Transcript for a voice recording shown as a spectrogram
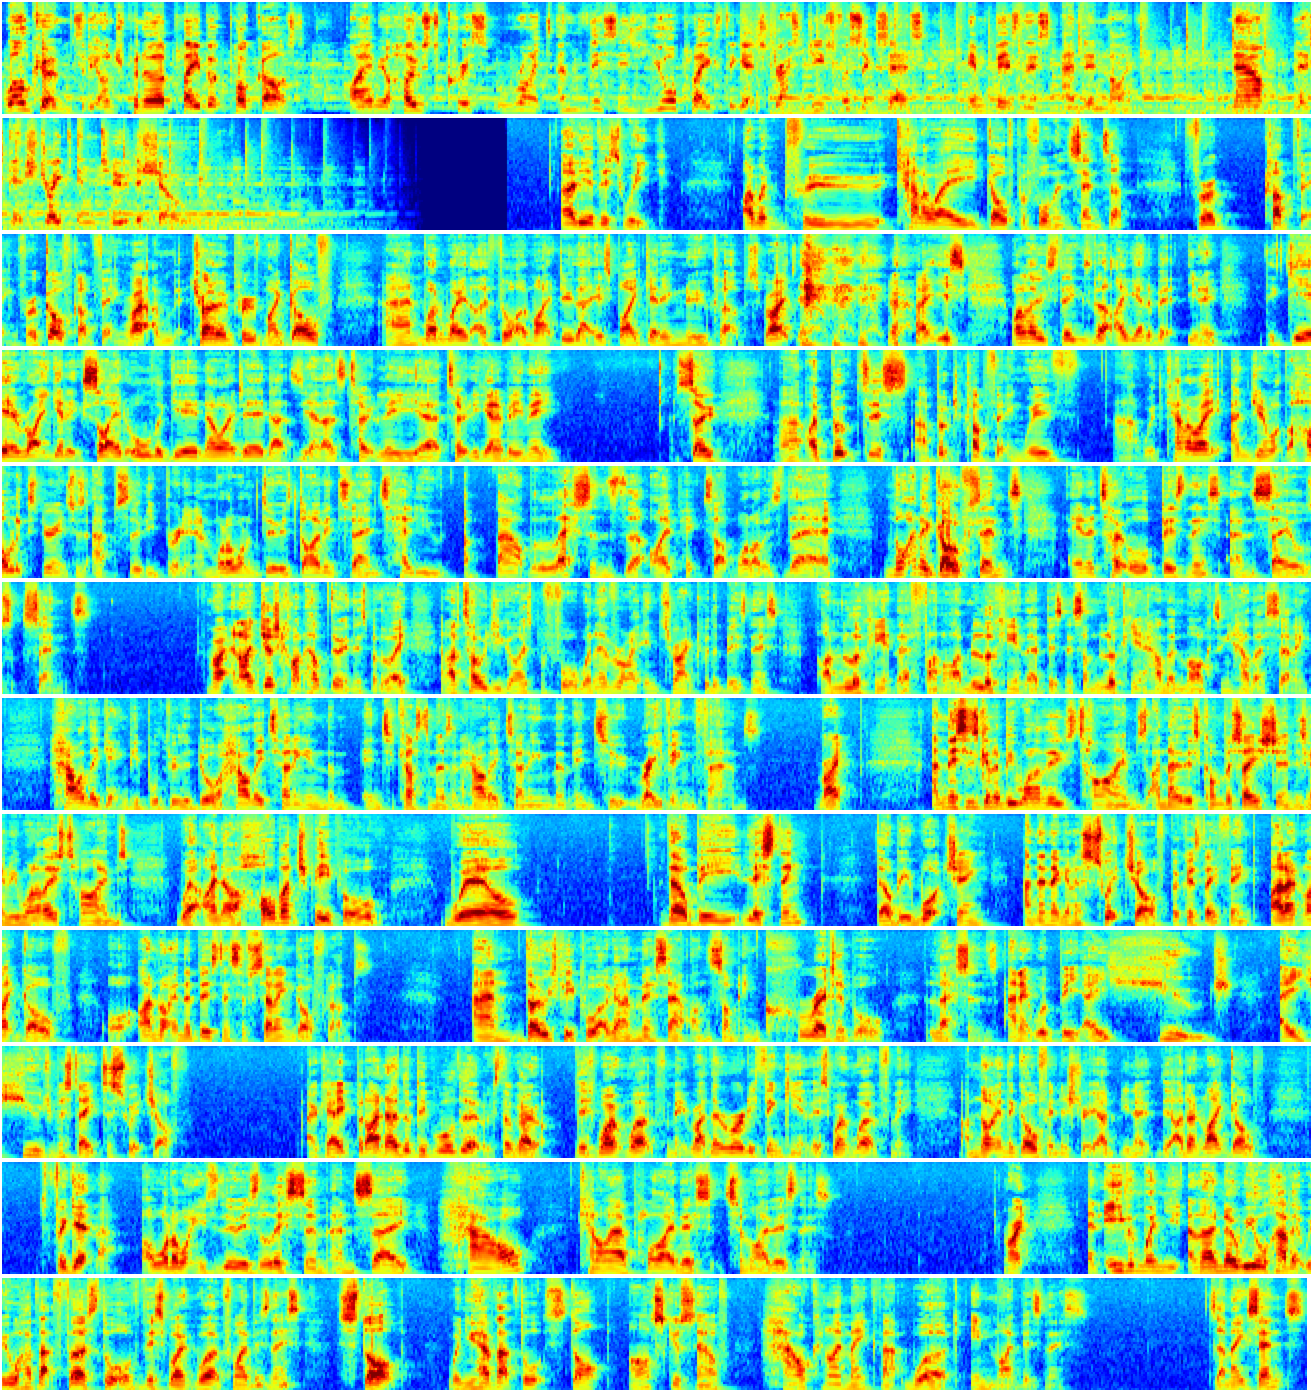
Welcome to the Entrepreneur Playbook Podcast. I am your host, Chris Wright, and this is your place to get strategies for success in business and in life. Now, let's get straight into the show. Earlier this week, I went through Callaway Golf Performance Centre for a club fitting, for a golf club fitting, right? I'm trying to improve my golf, and one way that I thought I might do that is by getting new clubs, right? right? It's one of those things that I get a bit, you know, the gear, right? Get excited, all the gear, no idea. That's yeah, that's totally, uh, totally going to be me. So uh, I booked this, I booked a club fitting with uh, with Callaway, and you know what? The whole experience was absolutely brilliant. And what I want to do is dive in today and tell you about the lessons that I picked up while I was there, not in a golf sense, in a total business and sales sense. Right, and I just can't help doing this, by the way. And I've told you guys before, whenever I interact with a business, I'm looking at their funnel, I'm looking at their business, I'm looking at how they're marketing, how they're selling, how are they getting people through the door, how are they turning in them into customers, and how are they turning them into raving fans, right? And this is going to be one of those times, I know this conversation is going to be one of those times where I know a whole bunch of people will, they'll be listening, they'll be watching, and then they're going to switch off because they think, I don't like golf, or I'm not in the business of selling golf clubs. And those people are going to miss out on some incredible lessons, and it would be a huge, a huge mistake to switch off. Okay, but I know that people will do it because they'll go, "This won't work for me." Right? They're already thinking it. This won't work for me. I'm not in the golf industry. I, you know, I don't like golf. Forget that. Uh, what I want you to do is listen and say, "How can I apply this to my business?" Right? And even when you, and I know we all have it, we all have that first thought of this won't work for my business. Stop. When you have that thought, stop. Ask yourself, how can I make that work in my business? Does that make sense?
